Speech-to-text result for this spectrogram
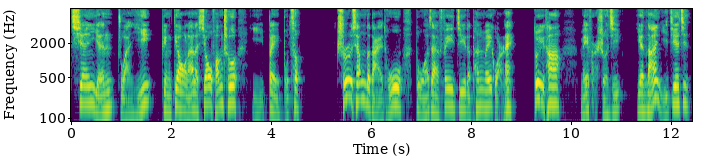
牵引转移，并调来了消防车以备不测。持枪的歹徒躲在飞机的喷尾管内，对他没法射击，也难以接近。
